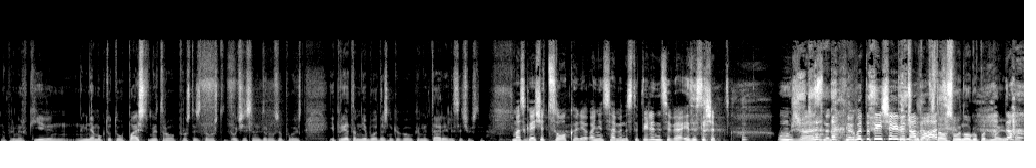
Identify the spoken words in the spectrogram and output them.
например, в Киеве на меня мог кто-то упасть в метро просто из-за того, что очень сильно дернулся поезд. И при этом не было даже никакого комментария или сочувствия. В Москве еще цокали, они сами наступили на тебя, и ты слышишь... Ужасно, как будто ты еще и виноват. Почему свою ногу под мою, да?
